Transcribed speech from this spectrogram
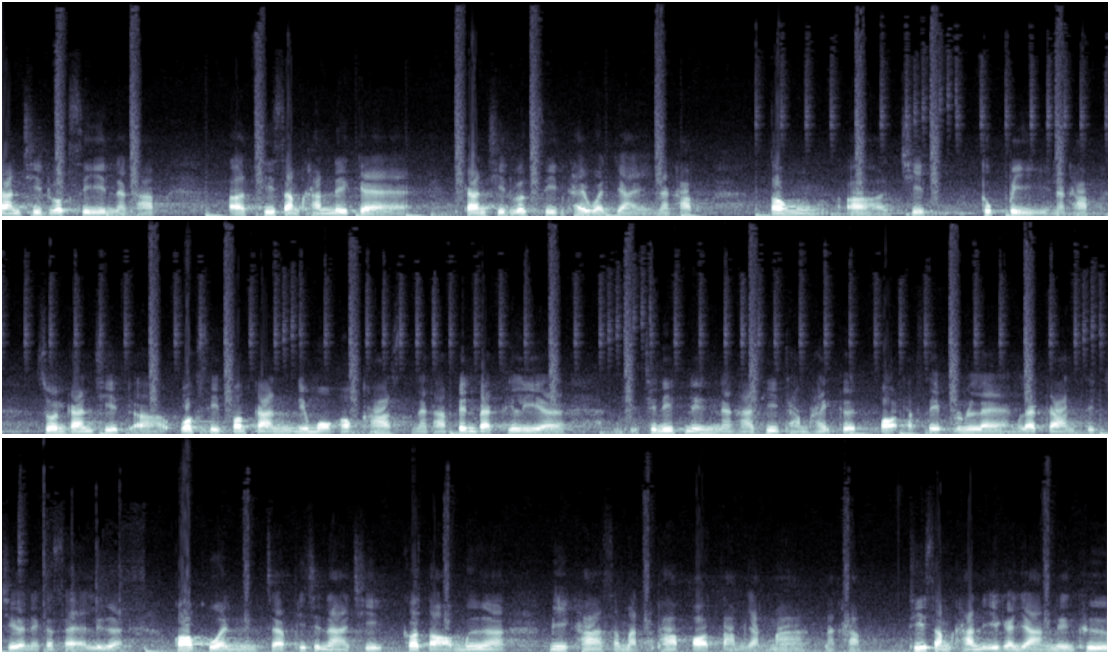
การฉีดวัคซีนนะครับที่สำคัญได้แก่การฉีดวัคซีนไข้หวัดใหญ่นะครับ ต้องอฉีดทุกปีนะครับ ส่วนการฉีดวัคซีนป้องกันนิวโมคอคัสนะครับเป็นแบคทีเรียชนิดหนึ่งนะฮะที่ทำให้เกิดปอดอักเสบรุนแรง และการติดเชื้อในกระแสเลือด ก็ควรจะพิจารณาฉีดก็ต่อเมื่อมีค่าสมรรถภาพปอดต่ำอย่างมากนะครับ ที่สำคัญอีกอย่างหนึ่งคือ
